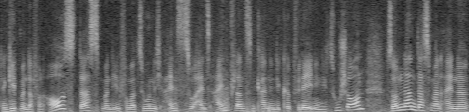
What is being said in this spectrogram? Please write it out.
dann geht man davon aus, dass man die Informationen nicht eins zu eins einpflanzen kann in die Köpfe derjenigen, die zuschauen, sondern dass man eine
